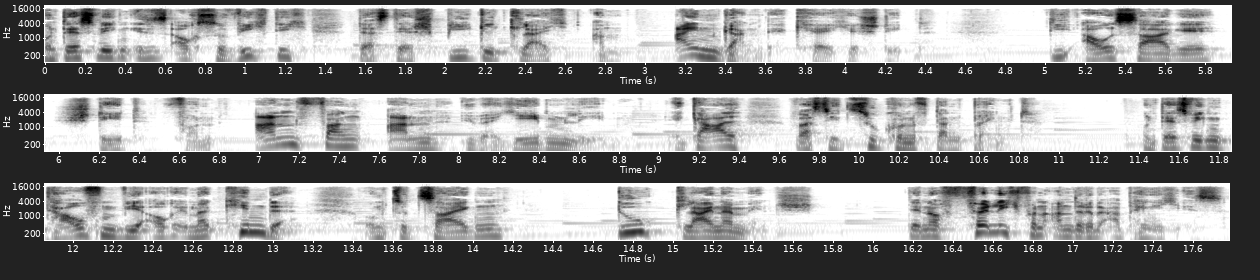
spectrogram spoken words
Und deswegen ist es auch so wichtig, dass der Spiegel gleich am Eingang der Kirche steht. Die Aussage steht von Anfang an über jedem Leben, egal was die Zukunft dann bringt. Und deswegen taufen wir auch immer Kinder, um zu zeigen, du kleiner Mensch, der noch völlig von anderen abhängig ist,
